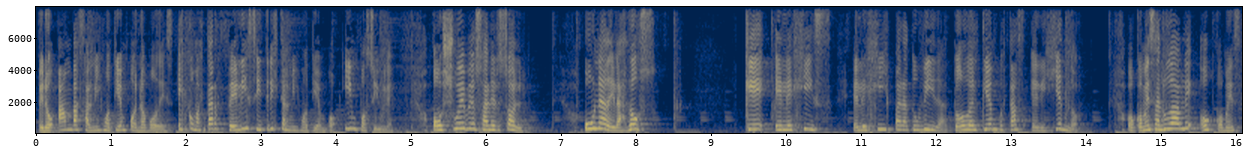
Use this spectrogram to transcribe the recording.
pero ambas al mismo tiempo no podés. Es como estar feliz y triste al mismo tiempo, imposible. O llueve o sale el sol, una de las dos. ¿Qué elegís? Elegís para tu vida, todo el tiempo estás eligiendo. O comes saludable o comes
